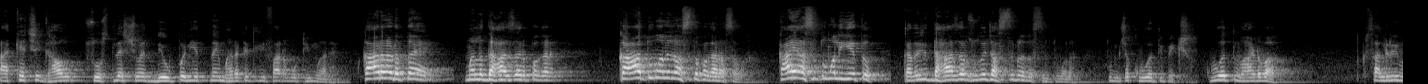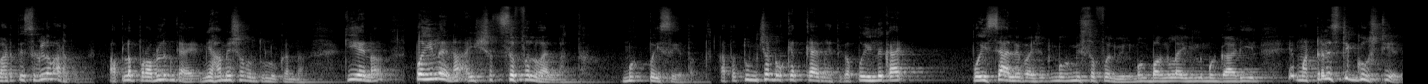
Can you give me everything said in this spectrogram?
टाक्याचे घाव सोसल्याशिवाय देव पण येत नाही. मराठीतली फार मोठी म्हण आहे. का रडताय मला दहा हजार पगार का तुम्हाला जास्त पगार असावा? काय असं तुम्हाला येतं? कदाचित दहा हजार सुद्धा जास्त मिळत असतील तुम्हाला तुमच्या कुवतीपेक्षा. कुवत वाढवा. सॅलरी वाढते सगळं वाढतं. आपला प्रॉब्लेम काय आहे? मी हमेशा म्हणतो लोकांना की आहे ना पहिलं आहे ना आयुष्यात सफल व्हायला लागतं. मग पैसे येतात. आता तुमच्या डोक्यात काय माहिती का? पहिलं काय? पैसे आले पाहिजेत मग मी सफल होईल मग बंगला येईल मग गाडी येईल. हे मटेरियलिस्टिक गोष्टी आहेत.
